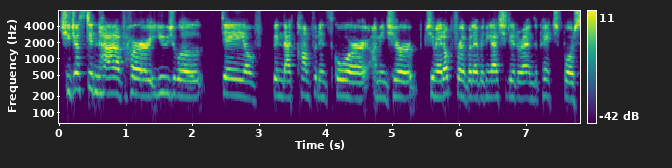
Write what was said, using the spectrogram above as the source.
she just didn't have her usual day of being that confident scorer. I mean, sure, she made up for it with everything else she did around the pitch, but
